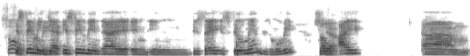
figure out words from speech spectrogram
So it's filming. I mean, yeah, it's filming uh, in in this day. It's filming this movie. So yeah. I, um,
